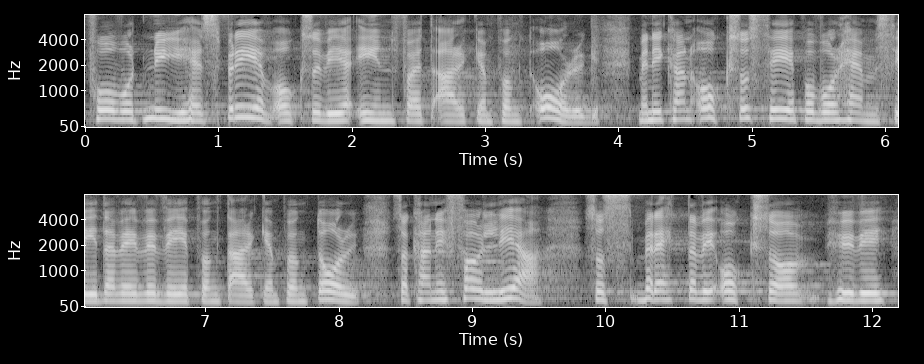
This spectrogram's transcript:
få vårt nyhetsbrev också via info.arken.org. Men ni kan också se på vår hemsida www.arken.org så kan ni följa så berättar vi också hur vi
